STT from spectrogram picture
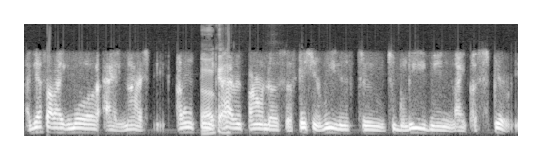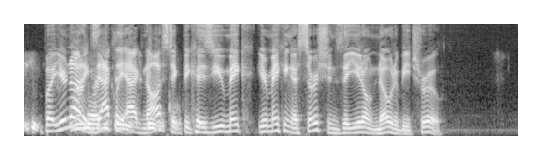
I guess I like more agnostic. I don't think Okay. I haven't found a sufficient reasons to to believe in like a spirit. But you're not exactly agnostic because you make you're making assertions that you don't know to be true.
